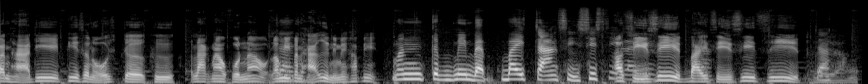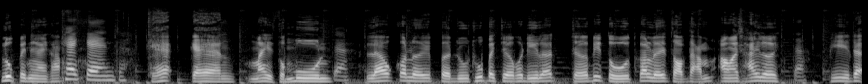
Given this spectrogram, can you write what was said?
ปัญหาที่พี่สโหนเจอคือรากเน่าโคนเน่าแล้วมีปัญหาอื่นอีกไหมครับพี่มันจะมีแบบใบจางสีซีดๆเอาอะไรสีซีดใบสีซีดซีดจ้ะเหลืองลูกเป็นยังไงครับ แค่แกนจ้ะ แคะแกนไม่สมบูรณ์ จ้ะแล้วก็เลยเปิด YouTube ไปเจอพอดีแล้ว เจอพี่ตู่ก็เลยสอบถามเอามาใช้เลย จ้ะ พี่ได้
